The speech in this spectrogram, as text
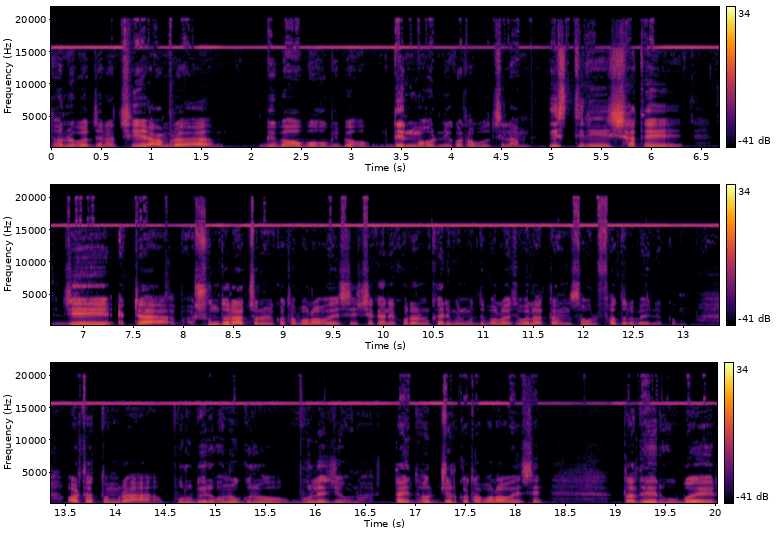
ধন্যবাদ জানাচ্ছি। আমরা বিবাহ, বহু বিবাহ, দেনমোহর নিয়ে কথা বলছিলাম। স্ত্রীর সাথে যে একটা সুন্দর আচরণের কথা বলা হয়েছে, সেখানে কোরআন কারিমের মধ্যে বলা হয়েছে ওলা তান সাউল ফাদুল বাইনকুম। অর্থাৎ তোমরা পূর্বের অনুগ্রহ ভুলে যেও না। তাই ধৈর্যের কথা বলা হয়েছে। তাদের উভয়ের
